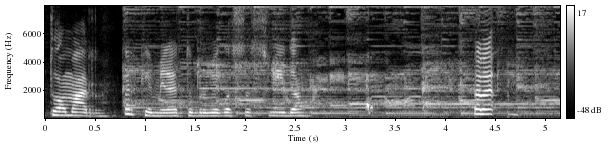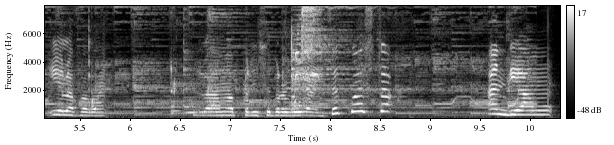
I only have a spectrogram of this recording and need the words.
Tomar, perché mi hai detto proprio questa sfida? Vabbè, io la farò. La mappa di sopravvivenza è questa. Andiamo.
